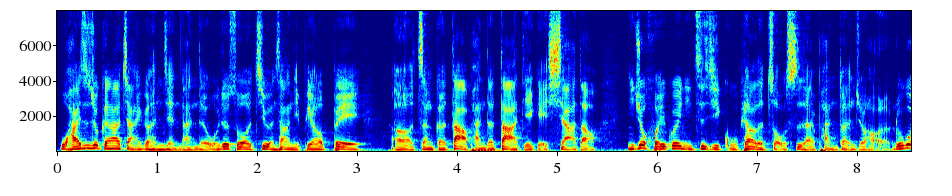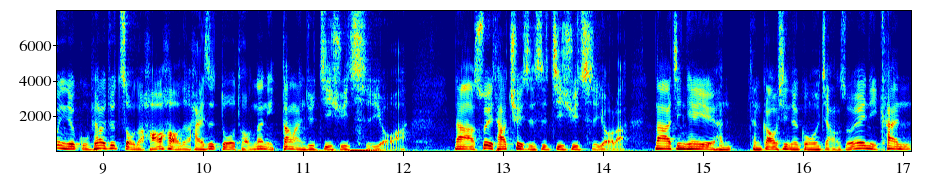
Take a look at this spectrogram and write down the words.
我还是就跟他讲一个很简单的，我就说基本上你不要被。呃，整个大盘的大跌给吓到，你就回归你自己股票的走势来判断就好了。如果你的股票就走得好好的，还是多头，那你当然就继续持有啊。那所以他确实是继续持有了。那今天也很很高兴的跟我讲说，诶，你看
